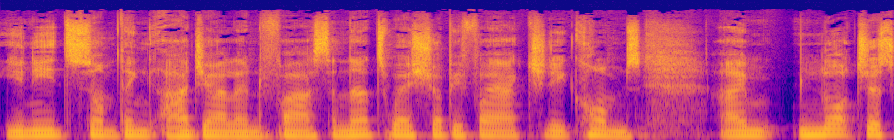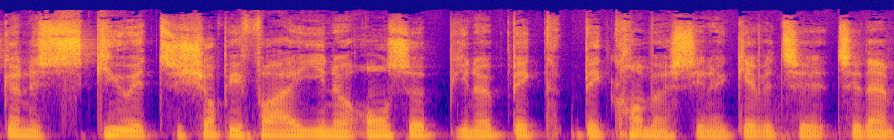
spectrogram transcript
you need something agile and fast and that's where shopify actually comes. I'm not just going to skew it to shopify you know also you know big big commerce you know give it to to them.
